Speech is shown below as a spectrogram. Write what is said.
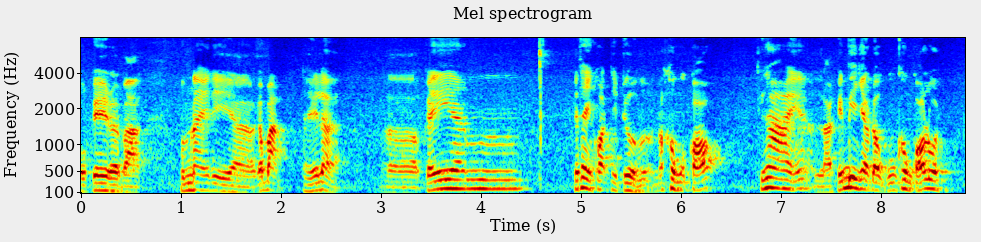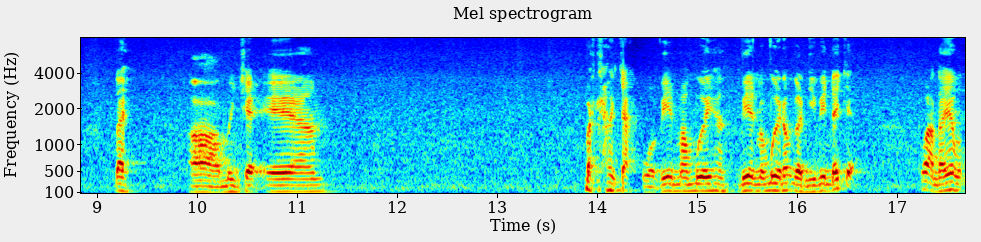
ok rồi và hôm nay thì à, các bạn thấy là uh, cái cái thanh khoản thị trường nó không có có thứ hai ấy, là cái biên dao động cũng không có luôn. Đây à, mình sẽ bật hàng chặt của viên 30 ha. Viên 30 nó gần như viên đích ấy. các bạn thấy không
